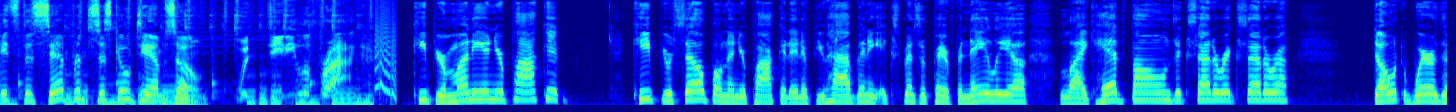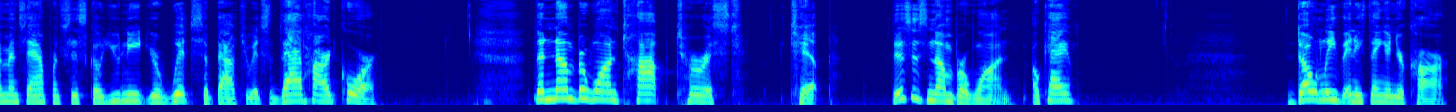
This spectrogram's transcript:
It's the San Francisco Dam Zone with Didi LaFrac. Keep your money in your pocket. Keep your cell phone in your pocket, and if you have any expensive paraphernalia like headphones, etc., etc., don't wear them in San Francisco. You need your wits about you. It's that hardcore. The number one top tourist tip. This is number one, okay? Don't leave anything in your car.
